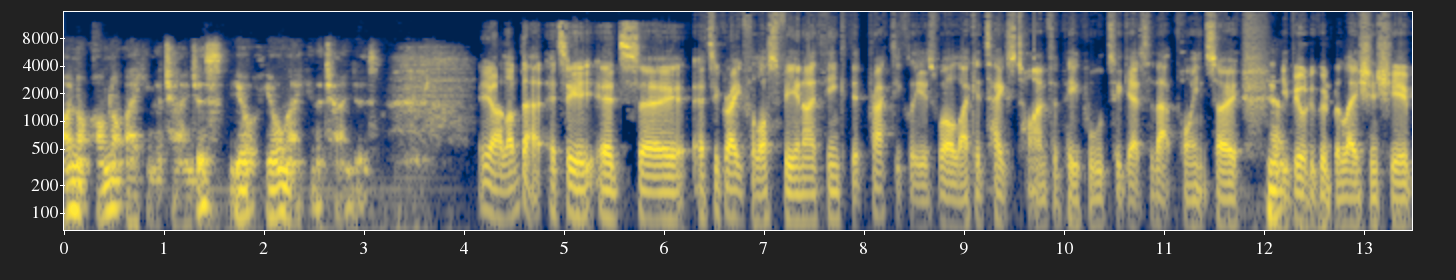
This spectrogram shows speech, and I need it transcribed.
I'm not I'm not making the changes. You're you're making the changes. Yeah, I love that. It's a it's a it's a great philosophy, and I think that practically as well, like it takes time for people to get to that point. So yeah. you build a good relationship,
